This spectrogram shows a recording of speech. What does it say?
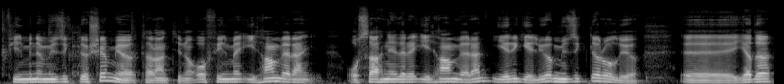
filmine müzik döşemiyor Tarantino. O filme ilham veren, o sahnelere ilham veren yeri geliyor müzikler oluyor. E, ya da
